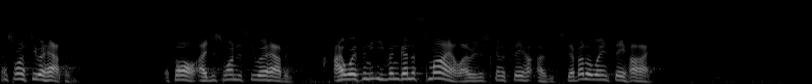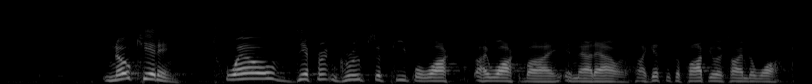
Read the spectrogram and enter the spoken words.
I just want to see what happens. That's all. I just wanted to see what happens. I wasn't even going to smile. I was just going to say, uh, step out of the way and say hi. No kidding. 12 different groups of people walk, I walked by in that hour. I guess it's a popular time to walk.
